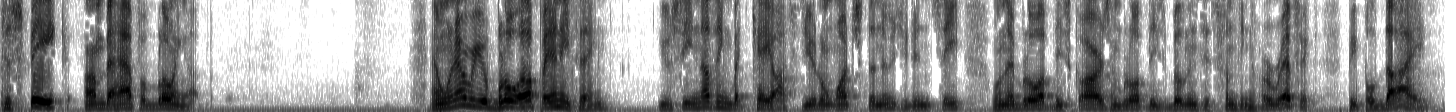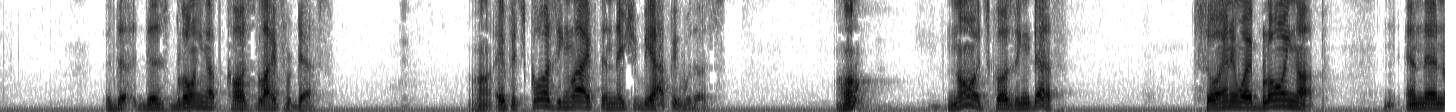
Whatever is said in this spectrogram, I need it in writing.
to speak on behalf of blowing up. And whenever you blow up anything, you see nothing but chaos. You don't watch the news. You didn't see when they blow up these cars and blow up these buildings. It's something horrific. People die. Does blowing up cause life or death? Uh, if it's causing life, then they should be happy with us. Huh? No, it's causing death. So anyway, blowing up. And then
